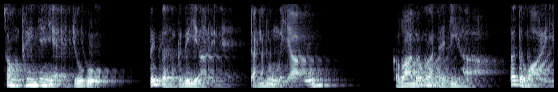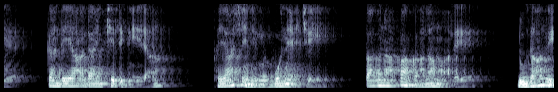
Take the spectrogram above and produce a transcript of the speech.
စောင့်ထိန်ခြင်းရဲ့အကျိုးကိုသိပ္ပံကရိယာတွေနဲ့တိုင်းလို့မရဘူးကမ္ဘာလောကတကြီးဟာတတ္တဝါတွေရဲ့ကံတရားအတိုင်းဖြစ်တည်နေတာဖျားရှင်တွေမပွင့်တဲ့အချိန်သာသနာပကာလမှာလည်းလူသားတွေ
